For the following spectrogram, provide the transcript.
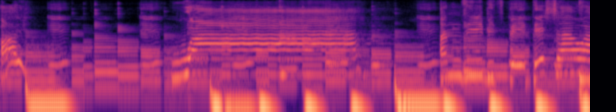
Ay. The An pay the pete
